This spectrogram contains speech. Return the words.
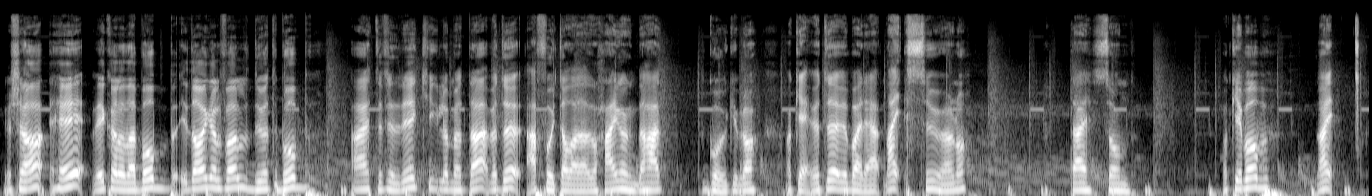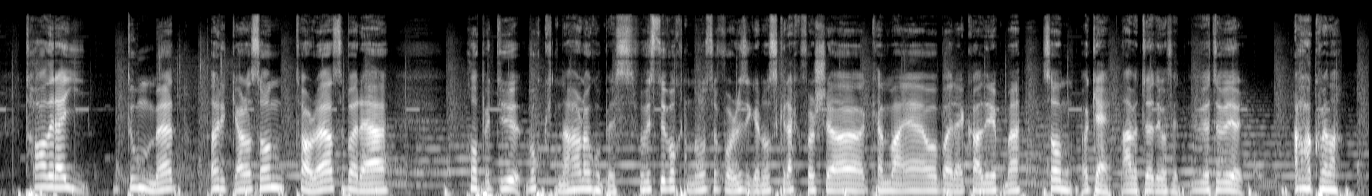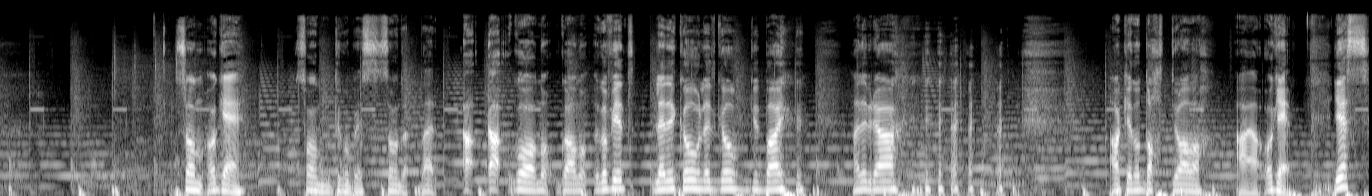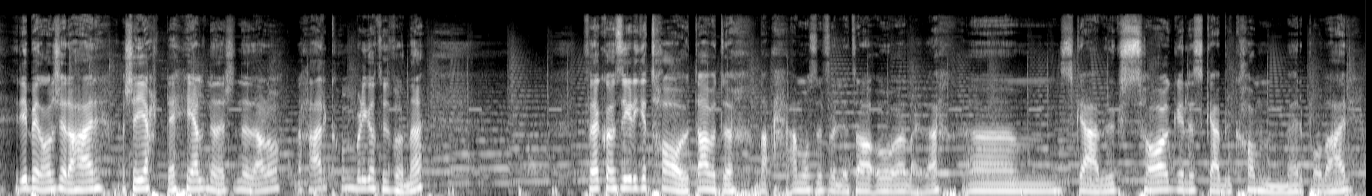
Skal vi se. Hei, vi kaller deg Bob i dag, i alle fall. Du heter Bob. Jeg heter Fredrik. Hyggelig å møte deg. Vet du, jeg får ikke av deg denne gangen. Det her går jo ikke bra. Ok, vet du, vi bare Nei, søren nå. Der, sånn. Ok, Bob. Nei. Ta det der dumme arket her og sånn. Tar du det, så bare Håper ikke du våkner her nå, kompis. For hvis du våkner nå, så får du sikkert noe skrekk for å se hvem jeg er, og bare hva jeg driver med. Sånn. OK. Nei, vet du, det går fint. Vet du hva vi gjør? Ah, kom igjen, da. Sånn. OK. Sånn til kompis. Sånn. Der. Ja, ja, gå av nå. Gå av nå. Det går fint. Let it go. Let it go. Goodbye. Ha det bra. Ok, nå datt du av, da. Ja, ja, ok. Yes, ribbeina ser jeg her. Jeg ser hjertet helt nederst nede her nå. Det her kan bli ganske utfordrende. For jeg kan sikkert ikke ta ut det her, vet du. Nei, jeg må selvfølgelig ta og ødelegge det. Um, skal jeg bruke sag, eller skal jeg bruke hammer på det her?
